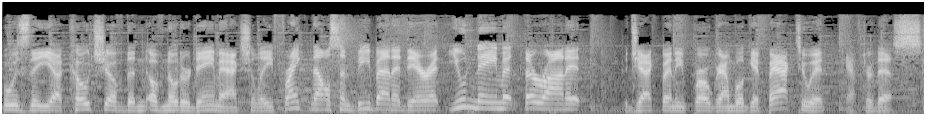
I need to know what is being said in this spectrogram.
who is the uh, coach of the of Notre Dame, actually, Frank Nelson, Bea Benaderet, you name it, they're on it. The Jack Benny program. We'll get back to it after this.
